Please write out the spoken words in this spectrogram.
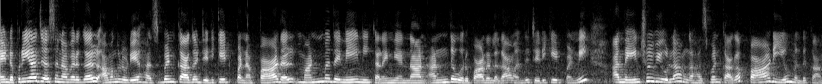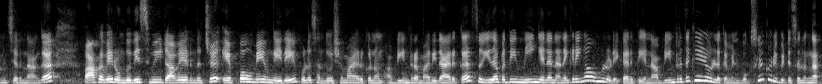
அண்ட் பிரியா ஜாசன் அவர்கள் அவங்களுடைய ஹஸ்பண்ட்காக டெடிகேட் பண்ண பாடல் மன்மதனே நீ கலைஞன் தான். அந்த ஒரு பாடலை தான் வந்து டெடிகேட் பண்ணி அந்த இன்டர்வியூவில் அவங்க ஹஸ்பண்ட்காக பாடியும் வந்து காமிச்சிருந்தாங்க. பார்க்கவே ரொம்பவே ஸ்வீட்டாகவே இருந்துச்சு. எப்போவுமே இவங்க இதே போல் சந்தோஷமாக இருக்கணும் அப்படின்ற மாதிரி தான் இருக்குது ஸோ இதை பற்றி நீங்கள் என்ன நினைக்கிறீங்க? உங்களுடைய கருத்து என்ன அப்படின்றத கீழே உள்ள கமெண்ட் பாக்ஸில் குறிப்பிட்டு சொல்லுங்கள்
